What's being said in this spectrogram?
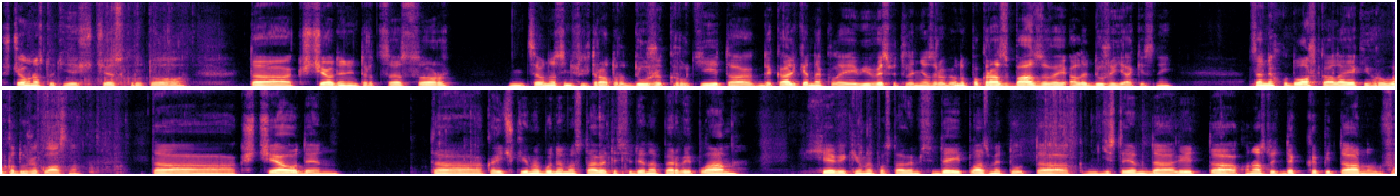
Що у нас тут є ще з крутого? Так, ще один інтерцесор. Це у нас інфільтратор дуже круті. Так, декальки наклеїв і висвітлення зробив. Ну, покрас базовий, але дуже якісний. Це не художка, але як ігровуха дуже класно. Так, ще один. Так, очки ми будемо ставити сюди на перший план. Хевіків ми поставимо сюди і плазми тут. Так, дістаємо далі. Так, у нас тут йде капітан в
